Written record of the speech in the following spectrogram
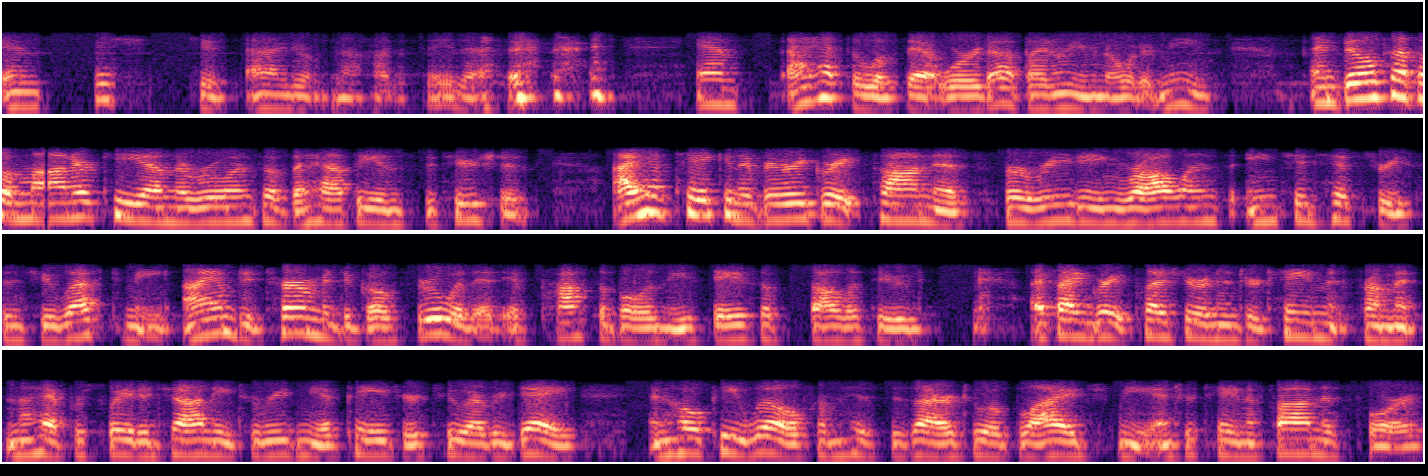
amphibian. I don't know how to say that. and I have to look that word up. I don't even know what it means and built up a monarchy on the ruins of the happy institution. I have taken a very great fondness for reading Rollin's Ancient History since you left me. I am determined to go through with it, if possible, in these days of solitude. I find great pleasure and entertainment from it, and I have persuaded Johnny to read me a page or two every day, and hope he will, from his desire to oblige me, entertain a fondness for us.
